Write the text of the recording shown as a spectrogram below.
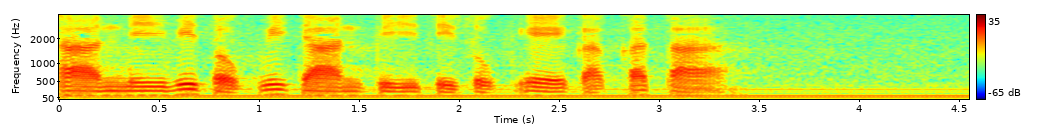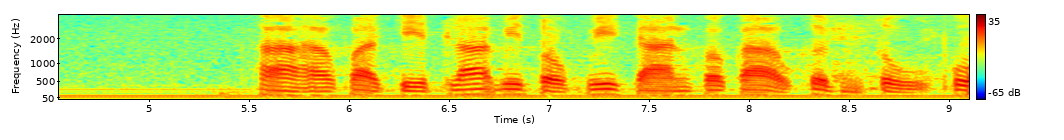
ฌานมีวิตกวิจารปีติสุขเอกัคตา ถ้าหากว่าจิตละวิตกวิจารก็ก้าวขึ้นสู่ภู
